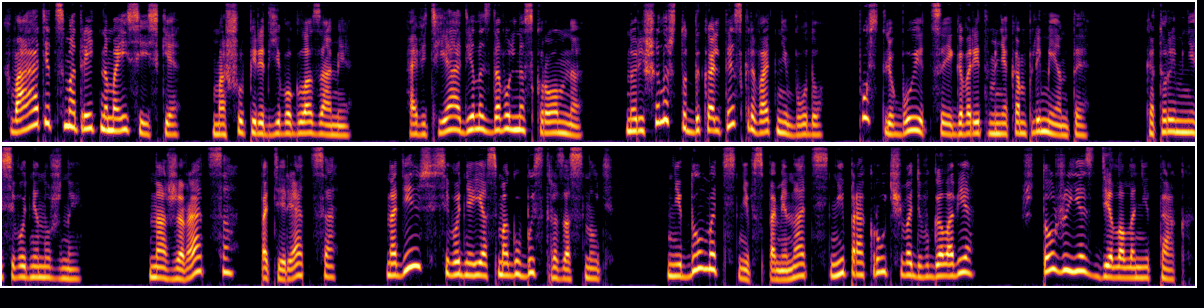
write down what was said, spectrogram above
«Хватит смотреть на мои сиськи», — машу перед его глазами. А ведь я оделась довольно скромно, но решила, что декольте скрывать не буду. Пусть любуется и говорит мне комплименты, которые мне сегодня нужны. Нажраться, потеряться. Надеюсь, сегодня я смогу быстро заснуть. Не думать, не вспоминать, не прокручивать в голове, что же я сделала не так.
